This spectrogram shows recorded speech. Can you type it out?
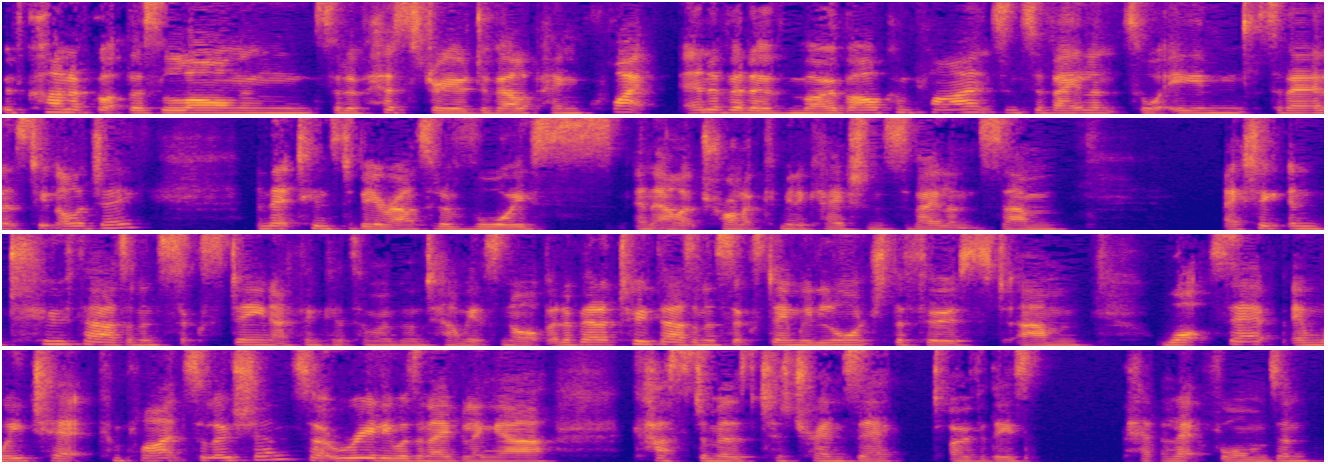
We've kind of got this long sort of history of developing quite innovative mobile compliance and surveillance or in surveillance technology, and that tends to be around sort of voice and electronic communication surveillance. Um, actually in 2016 i think it's someone going to tell me it's not but about 2016 we launched the first um, whatsapp and wechat compliance solution. So it really was enabling our customers to transact over these platforms. And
